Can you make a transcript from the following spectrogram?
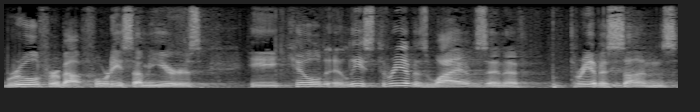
ruled for about 40 some years. He killed at least three of his wives and a, three of his sons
